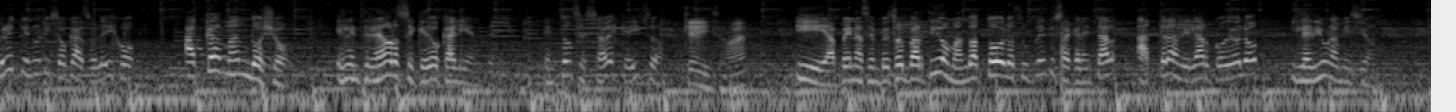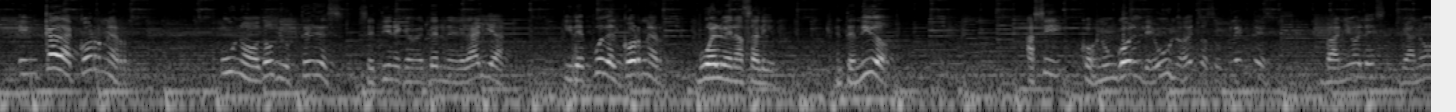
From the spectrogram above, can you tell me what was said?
Pero este no le hizo caso, le dijo, acá mando yo. El entrenador se quedó caliente. Entonces, ¿sabes qué hizo? ¿Qué hizo, eh? Y apenas empezó el partido, mandó a todos los suplentes a calentar atrás del arco de Olot y les dio una misión. En cada corner, uno o dos de ustedes se tiene que meter en el área y después del corner vuelven a salir. ¿Entendido? Así, con un gol de uno de estos suplentes, Bañoles ganó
